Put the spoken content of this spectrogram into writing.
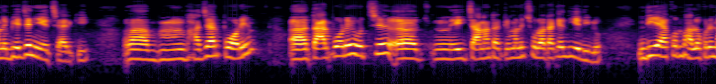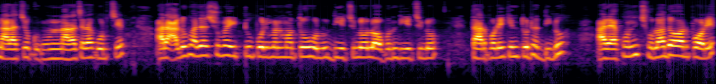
মানে ভেজে নিয়েছে আর কি। ভাজার পরে তারপরে হচ্ছে এই চানাটাকে মানে ছোলাটাকে দিয়ে দিল। দিয়ে এখন ভালো করে নাড়াচো, নাড়াচাড়া করছে। আর আলু ভাজার সময় একটু পরিমাণ মতো হলুদ দিয়েছিল, লবণ দিয়েছিল, তারপরে কিন্তু ওটা দিল। আর এখন ছোলা দেওয়ার পরে,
